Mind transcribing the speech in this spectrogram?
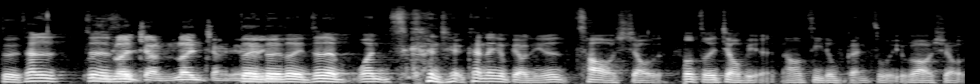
对，他是真的是乱讲乱讲。对对对，真的，我 看起来看那个表情就是超好笑的，都只会叫别人，然后自己都不敢做，有个好笑的。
